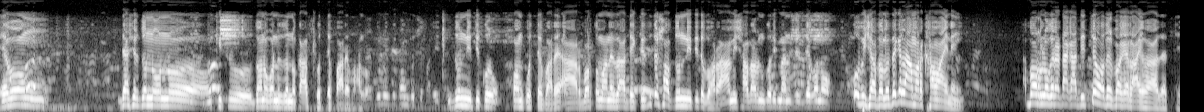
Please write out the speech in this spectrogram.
এবং দেশের জন্য অন্য কিছু জনগণের জন্য কাজ করতে পারে ভালো। দুর্নীতি কম করতে পারে। আর বর্তমানে যা দেখতেছি তো সব দুর্নীতিতে ভরা। আমি সাধারণ গরিব মানুষের যে কোনো অফিস আদালতে গেলে আমার খাওয়াই নেই। বড় লোকেরা টাকা দিচ্ছে, ওদের পাকে রায় হয়ে যাচ্ছে।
